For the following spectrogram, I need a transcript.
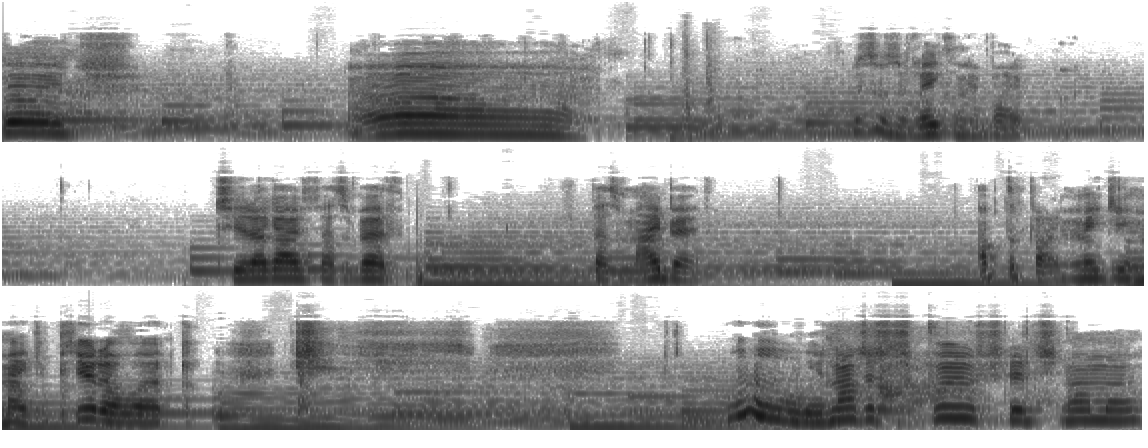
village? Ah. Uh, this is a lake nearby. See that, guys? That's a bed. That's my bed. Up to find making my computer work. Ooh, it's not just spruce, it's normal.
